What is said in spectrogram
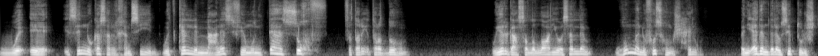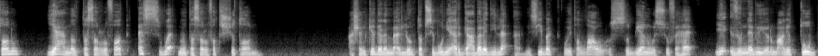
وسنه كسر الخمسين واتكلم مع ناس في منتهى السخف في طريقة ردهم. ويرجع صلى الله عليه وسلم وهم نفوسهم مش حلوة. بني آدم ده لو سبته لشيطانه يعمل تصرفات أسوأ من تصرفات الشيطان. عشان كده لما قال لهم طب سيبوني أرجع بلدي لأ نسيبك ويطلعوا الصبيان والسفهاء يأذوا النبي ويرموا عليه الطوب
